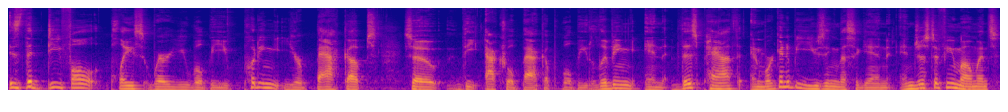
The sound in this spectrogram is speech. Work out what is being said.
is the default place where you will be putting your backups. So the actual backup will be living in this path, and we're going to be using this again in just a few moments.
